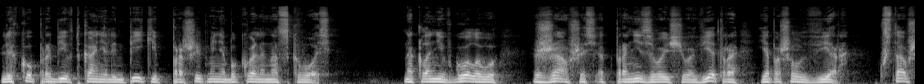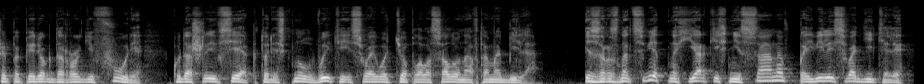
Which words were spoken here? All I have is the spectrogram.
легко пробив ткань олимпийки, прошиб меня буквально насквозь. Наклонив голову, сжавшись от пронизывающего ветра, я пошел вверх, к вставшей поперек дороги фуре, куда шли все, кто рискнул выйти из своего теплого салона автомобиля. Из разноцветных ярких «Ниссанов» появились водители –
